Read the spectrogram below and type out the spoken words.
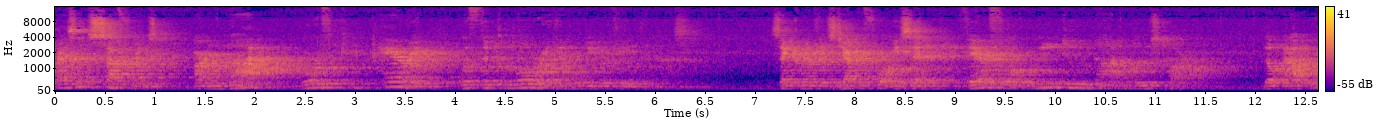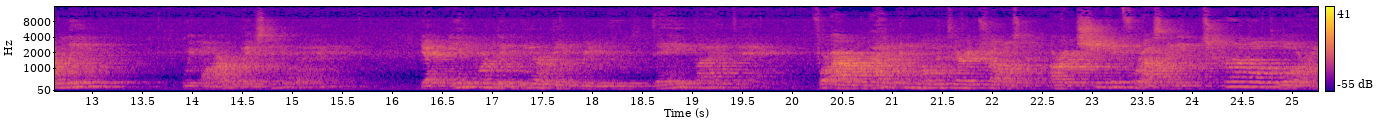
present sufferings are not worth comparing with the glory that will be revealed in us. 2 Corinthians chapter 4, he said, Therefore we do not lose heart. Though outwardly we are wasting away, yet inwardly we are being renewed day by day. For our light and momentary troubles are achieving for us an eternal glory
